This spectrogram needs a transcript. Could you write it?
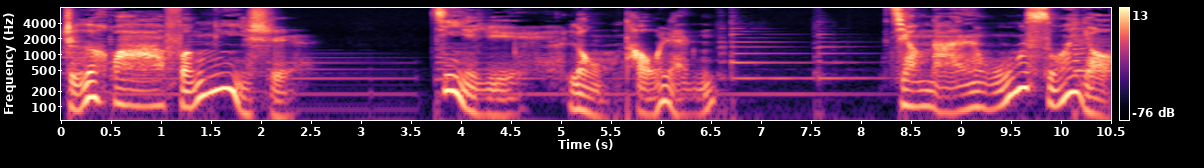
折花逢驿时，寄与陇头人。江南无所有，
